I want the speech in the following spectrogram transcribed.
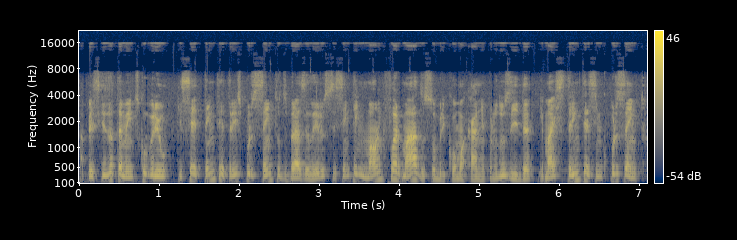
A pesquisa também descobriu que 73% dos brasileiros se sentem mal informados sobre como a carne é produzida e mais 35%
